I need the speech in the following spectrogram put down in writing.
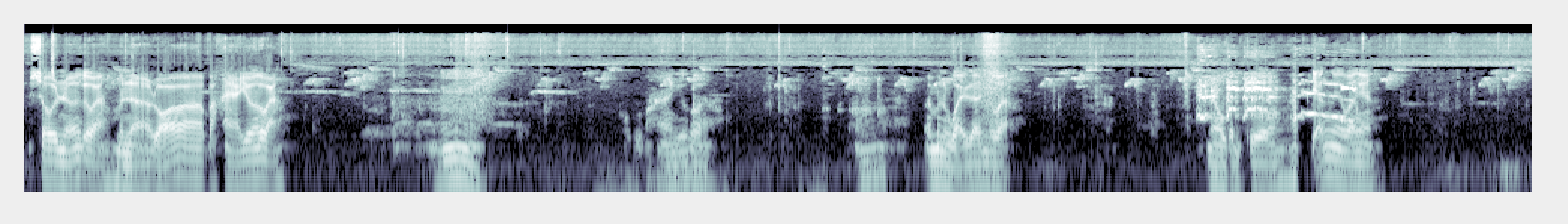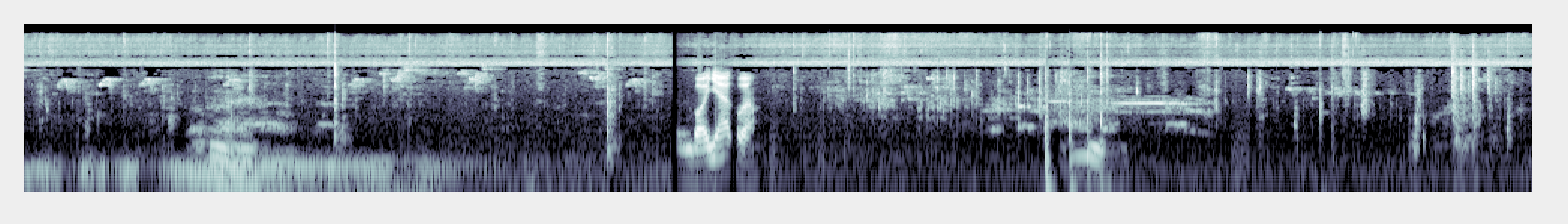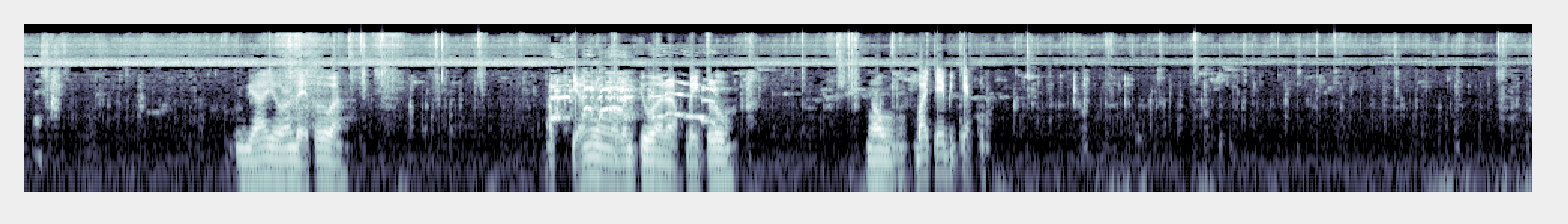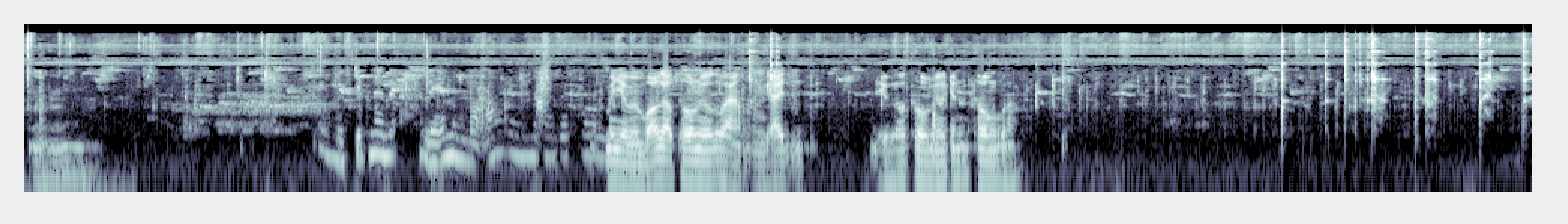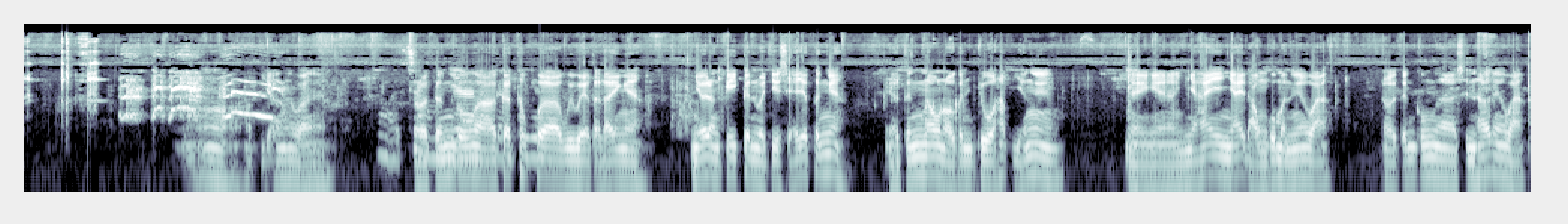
Sôi nữa các bạn mình à, bỏ bạc hà vô các bạn. Uhm hai hà coi. Các bạn mình quậy lên các bạn. Mèo canh cua hấp dẫn nha các bạn nha. Mình bỏ giá các bạn. Giá vô nó đẹp các bạn dẫn luôn là canh chua đặc biệt luôn. Ngon ba cháy bị chắc để mình bỏ bây giờ mình bỏ rau thơm vô các bạn mình gãi điều rau thơm vô cho nó thơm các bạn. Hấp dẫn các bạn rồi, rồi Tấn cũng uh, kết thúc uh, video tại đây nha. Nhớ đăng ký kênh và chia sẻ cho Tấn nha. Giờ Tấn nấu nồi canh chua hấp dẫn nha. Này nhái nhái đồng của mình nha các bạn. Rồi Tấn cũng uh, xin hết nha các bạn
